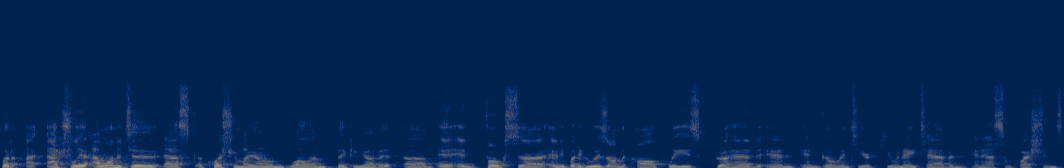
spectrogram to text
but I, actually, I wanted to ask a question of my own while I'm thinking of it. Um, and, and, folks, uh, anybody who is on the call, please go ahead and, and go into your Q and A tab and, and ask some questions.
